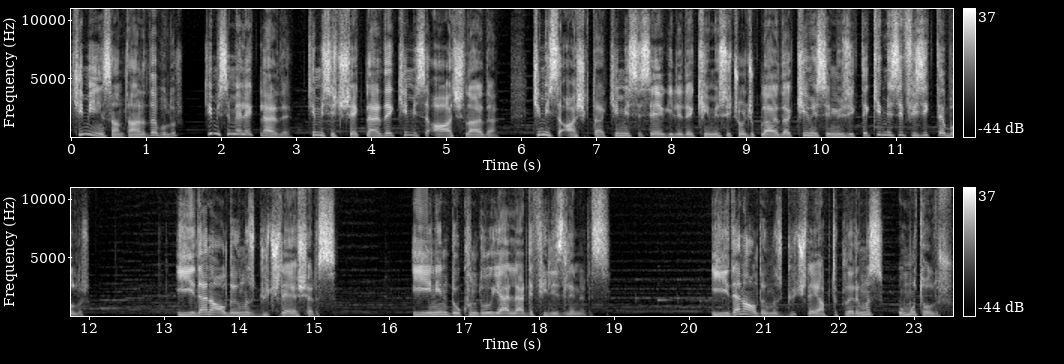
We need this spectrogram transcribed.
kimi insan Tanrı'da bulur, kimisi meleklerde, kimisi çiçeklerde, kimisi ağaçlarda, kimisi aşkta, kimisi sevgilide, kimisi çocuklarda, kimisi müzikte, kimisi fizikte bulur. İyiden aldığımız güçle yaşarız. İyinin dokunduğu yerlerde filizleniriz. İyiden aldığımız güçle yaptıklarımız umut olur.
